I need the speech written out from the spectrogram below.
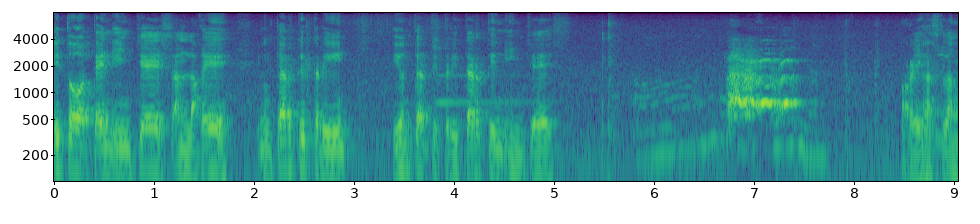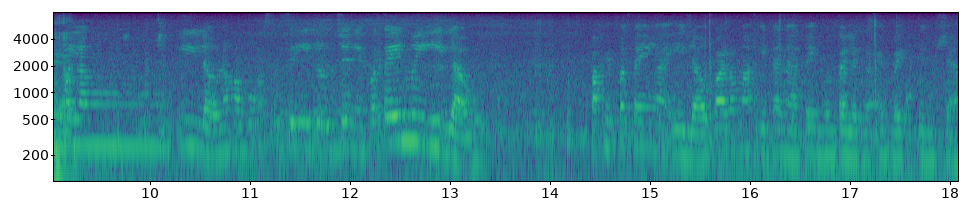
Ito, 10 inches, ang laki. Yung 33, yung 33, 13 inches. Parehas lang yan. walang ilaw, nakabukas kasi ilaw dyan eh. Patayin mo yung ilaw. Pakipatay nga ilaw para makita natin kung talagang effective siya.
